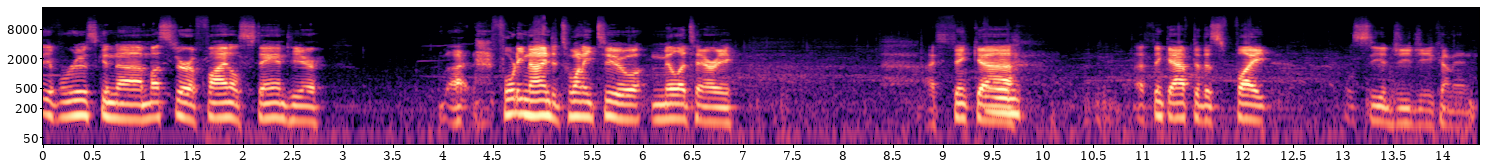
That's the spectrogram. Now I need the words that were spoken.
if Rus can uh, muster a final stand here. 49 to 22 military. I think uh, I think after this fight, we'll see a GG come in.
